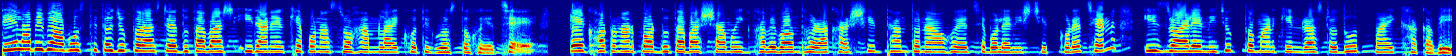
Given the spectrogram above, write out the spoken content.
তেল আবিবে অবস্থিত যুক্তরাষ্ট্রের দূতাবাস ইরানের ক্ষেপণাস্ত্র হামলায় ক্ষতিগ্রস্ত হয়েছে। এ ঘটনার পর দূতাবাস সাময়িকভাবে বন্ধ রাখার সিদ্ধান্ত নেওয়া হয়েছে বলে নিশ্চিত করেছেন ইসরায়েলের নিযুক্ত মার্কিন রাষ্ট্রদূত মাইক হাকাবি।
